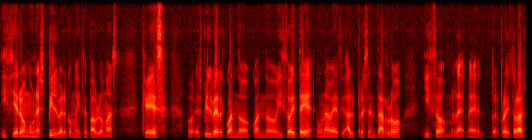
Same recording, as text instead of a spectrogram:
hicieron un Spielberg, como dice Pablo Más, que es Spielberg cuando, cuando hizo ET, una vez al presentarlo, hizo eh, proyectó las,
